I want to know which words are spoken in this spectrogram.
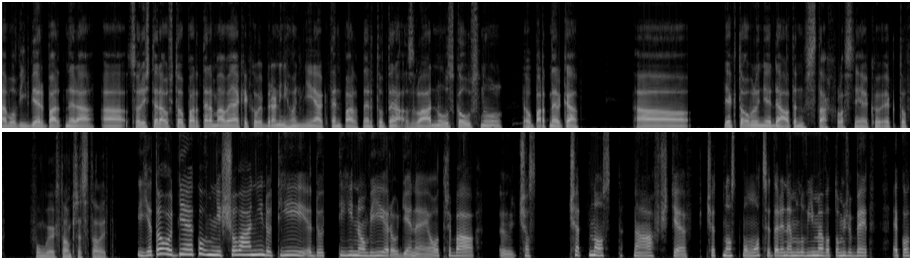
nebo výběr partnera. A co když teda už toho partnera máme nějak jako vybranýho, nějak ten partner to teda zvládnul, zkousnul, nebo partnerka. A jak to ovlivňuje dál ten vztah vlastně, jako, jak to funguje, jak to mám představit? Je to hodně jako vměšování do té do nové rodiny, jo, třeba e, čas, četnost návštěv, četnost pomoci. Tady nemluvíme o tom, že by jako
